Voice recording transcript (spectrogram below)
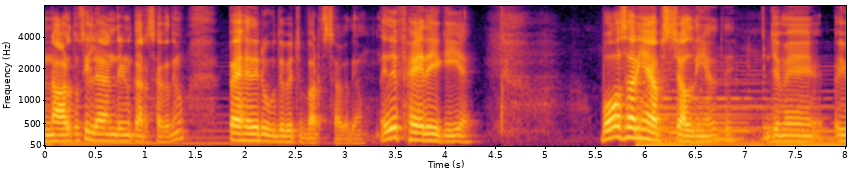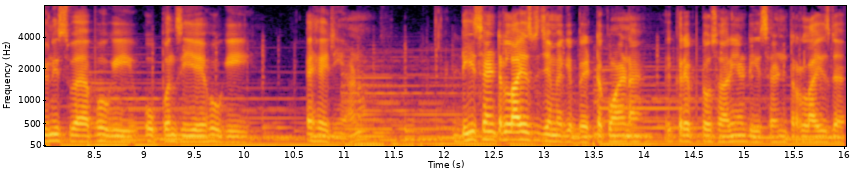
ਨਾਲ ਤੁਸੀਂ ਲੈਣ ਦੇਣ ਕਰ ਸਕਦੇ ਹੋ, ਪੈਸੇ ਦੇ ਰੂਪ ਦੇ ਵਿੱਚ ਵਰਤ ਸਕਦੇ ਹੋ। ਇਹਦੇ ਫਾਇਦੇ ਕੀ ਹੈ? ਬਹੁਤ ਸਾਰੀਆਂ ਐਪਸ ਚੱਲਦੀਆਂ ਇਹਦੇ ਤੇ, ਜਿਵੇਂ ਯੂਨੀਸਵੈਪ ਹੋ ਗਈ ਓਪਨ OpenCA ਹੋ ਗਈ, ਇਹੋ ਜਿਹੀਆਂ, ਹਨਾ? ਡੀਸੈਂਟਰਲਾਈਜ਼ਡ ਜਿਵੇਂ ਕਿ ਬਿਟਕੋਇਨ ਹੈ, ਇਹ ਕ੍ਰਿਪਟੋ ਸਾਰੀਆਂ ਡੀਸੈਂਟਰਲਾਈਜ਼ਡ ਹੈ,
